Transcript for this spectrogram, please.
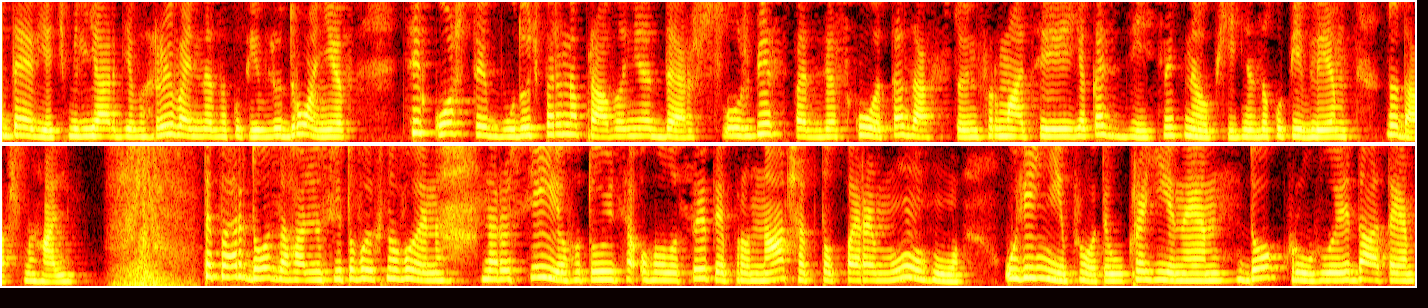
7,9 мільярдів гривень на закупівлю дронів. Ці кошти будуть перенаправлені Держслужбі спецзв'язку та захисту інформації, яка здійснить необхідні закупівлі. Додав Шмигаль. Тепер до загальносвітових новин на Росії готуються оголосити про, начебто, перемогу у війні проти України до круглої дати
